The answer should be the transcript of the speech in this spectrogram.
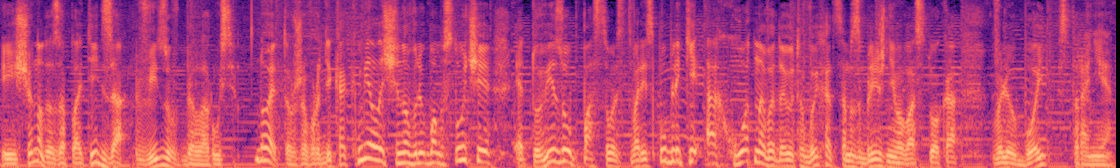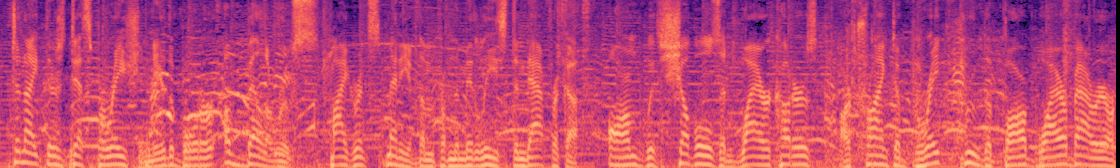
И еще надо заплатить за визу в Беларусь. Но это уже вроде как мелочи, но в любом случае эту визу посольства республики охотно выдают выходцам с Ближнего Востока в любой стране. Tonight there's desperation near the border of Belarus. Migrants, many of them from the Middle East and Africa, armed with shovels and wire cutters, are trying to break through the barbed wire barrier.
